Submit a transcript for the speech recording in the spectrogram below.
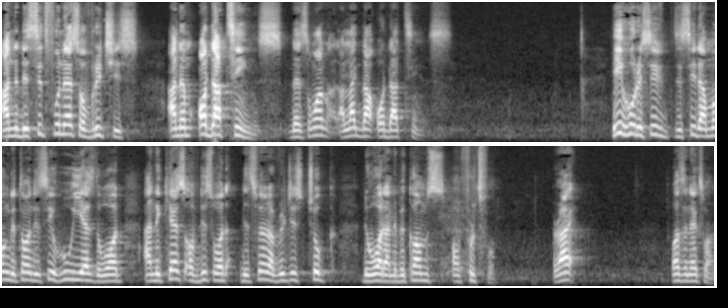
and the deceitfulness of riches, and them other things. There's one I like that other things. He who received the seed among the thorns, the seed who hears the word, and the cares of this word, the spirit of riches choke the word and it becomes unfruitful. Right? What's the next one?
